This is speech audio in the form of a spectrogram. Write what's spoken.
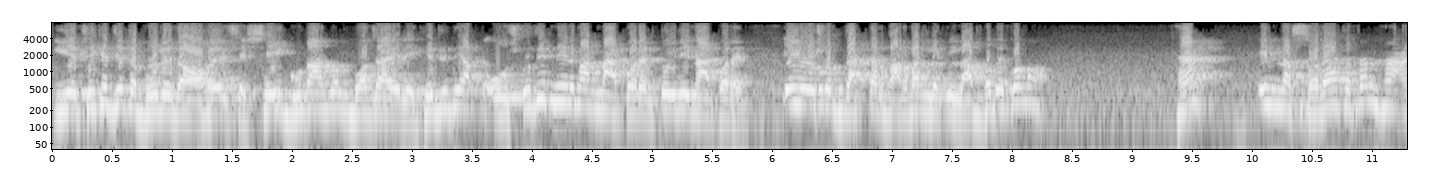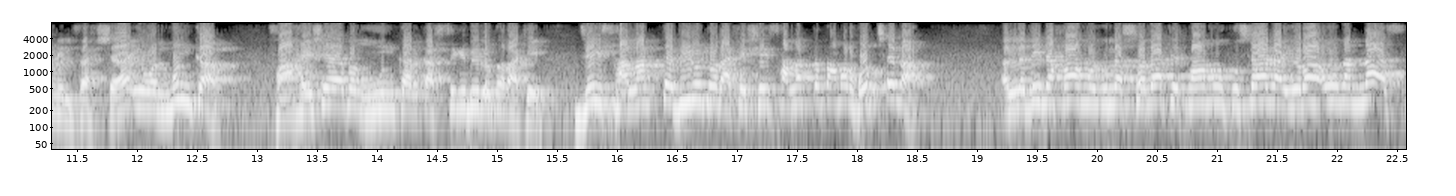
ইয়ে থেকে যেটা বলে দেওয়া হয়েছে, সেই গুণাগুণ বজায় রেখে যদি আপনি ঔষধি নির্মাণ না করেন, তৈরি না করেন, এই ঔষধ ডাক্তার বারবার লেখলে লাভ হবে কোনো? হ্যাঁ? মুনকার। ফাহিশা এবং মুনকার কাছ থেকে বিরত রাখে। যেই সালাদটা বিরত রাখে, সেই সালাদটা তো আমার হচ্ছে না। ইলা কামু কুসালা নাস।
